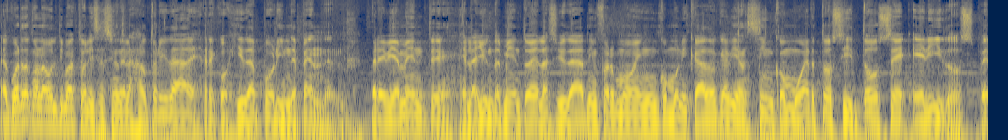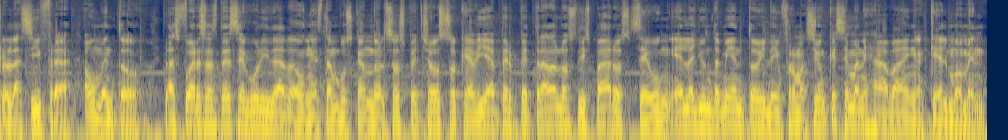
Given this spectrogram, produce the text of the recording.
de acuerdo con la última actualización de las autoridades recogida por Independent. Previamente, el ayuntamiento de la ciudad informó en un comunicado que habían 5 muertos y 12 heridos, pero la cifra aumentó. Las fuerzas de seguridad aún están buscando al sospechoso que había perpetrado los disparos, según el ayuntamiento y la información que se manejaba en aquel momento.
